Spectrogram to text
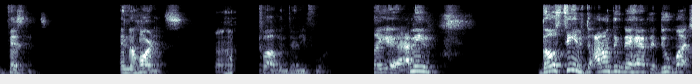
the Pistons, and the Hornets, Uh-huh. 12 and 34. So yeah, I mean, those teams, I don't think they have to do much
